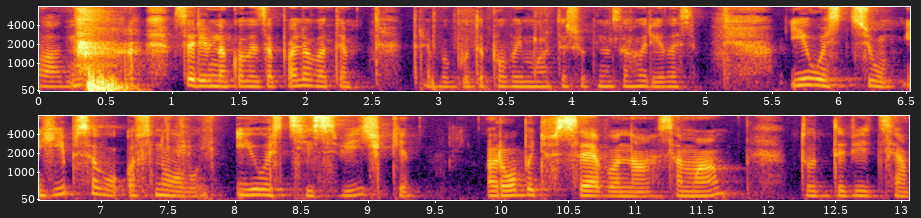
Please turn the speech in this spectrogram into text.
Ладно, все рівно, коли запалювати, треба буде повиймати, щоб не загорілась. І ось цю гіпсову основу, і ось ці свічки робить все вона сама. Тут дивіться,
